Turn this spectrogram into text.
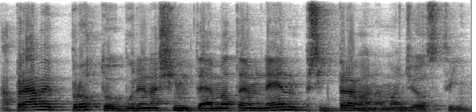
A právě proto bude naším tématem nejen příprava na manželství,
